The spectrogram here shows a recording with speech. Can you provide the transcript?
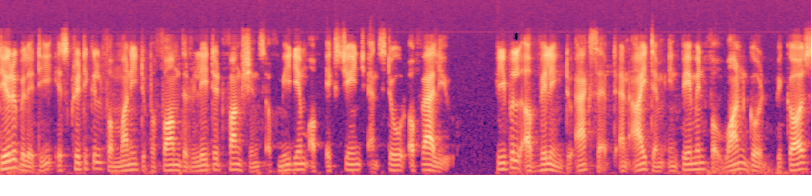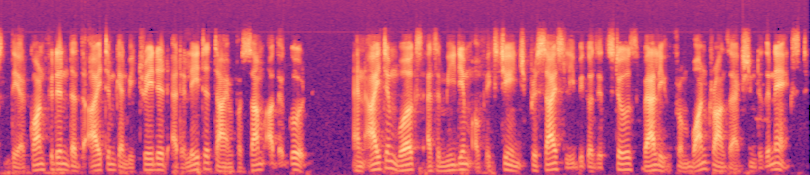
Durability is critical for money to perform the related functions of medium of exchange and store of value. People are willing to accept an item in payment for one good because they are confident that the item can be traded at a later time for some other good. An item works as a medium of exchange precisely because it stores value from one transaction to the next,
